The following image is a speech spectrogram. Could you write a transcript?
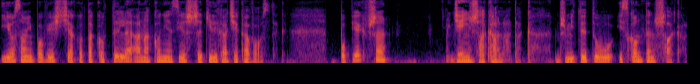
I o samej powieści jako tako tyle, a na koniec jeszcze kilka ciekawostek. Po pierwsze, Dzień Szakala, tak brzmi tytuł i skąd ten szakal?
